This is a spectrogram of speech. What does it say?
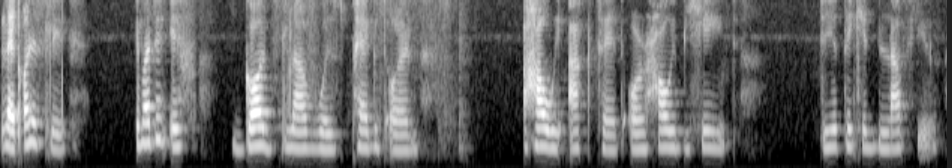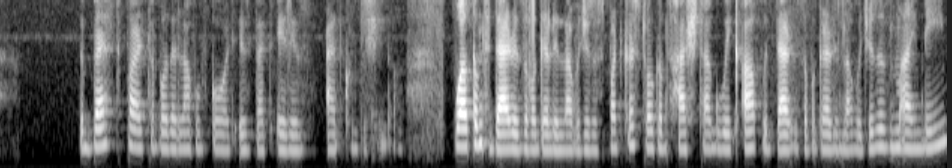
Like, honestly, imagine if God's love was pegged on how we acted or how we behaved. Do you think He'd love you? The best part about the love of God is that it is unconditional. Welcome to Diaries of a Girl in Love with Jesus podcast. Welcome to hashtag Wake Up with Diaries of a Girl in Love with Jesus. My name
